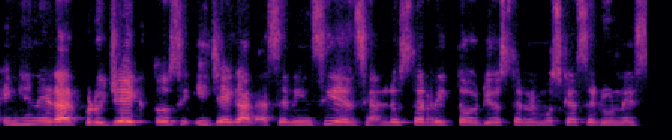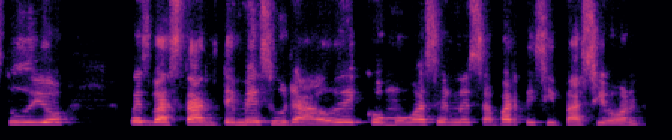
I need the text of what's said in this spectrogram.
en generar proyectos y llegar a hacer incidencia en los territorios, tenemos que hacer un estudio pues bastante mesurado de cómo va a ser nuestra participación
